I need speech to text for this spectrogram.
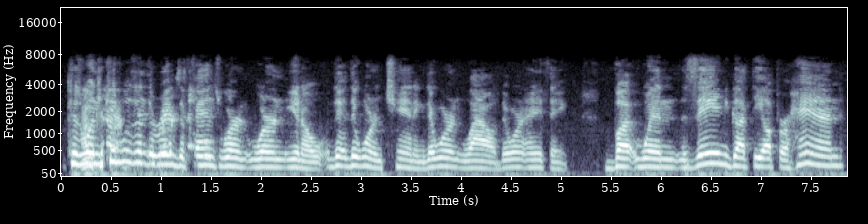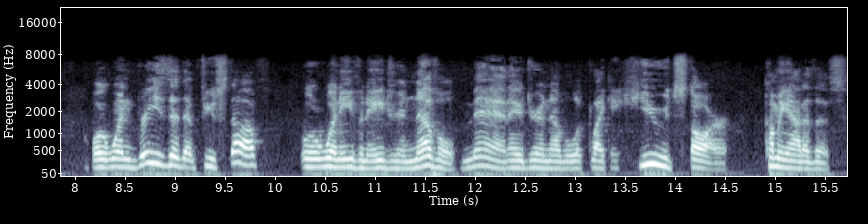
Because when Kidd was in the ring, the fans weren't weren't you know they, they weren't chanting, they weren't loud, they weren't anything. But when Zayn got the upper hand, or when Breeze did a few stuff, or when even Adrian Neville, man, Adrian Neville looked like a huge star coming out of this.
